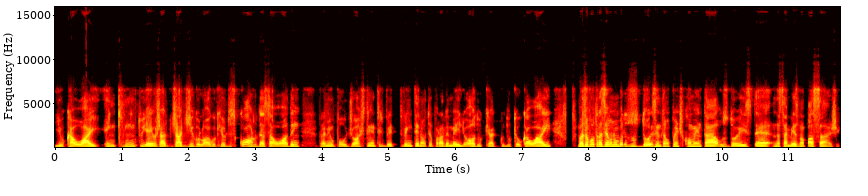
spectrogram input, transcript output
e o Kawhi em quinto. E aí eu já, já digo logo que eu discordo dessa ordem. Para mim, o Paul George tem, vem tendo uma temporada melhor do que, a, do que o Kawhi. Mas eu vou trazer o número dos dois, então, para a gente comentar os dois é, nessa mesma passagem.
